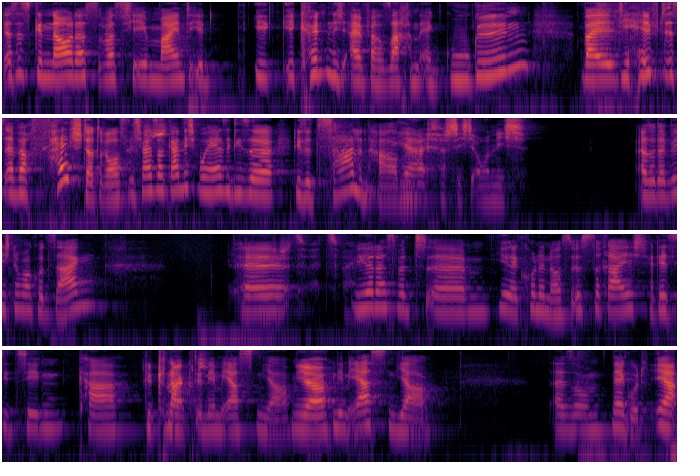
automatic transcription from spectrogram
Das ist genau das, was ich eben meinte. Ihr, ihr, ihr könnt nicht einfach Sachen ergoogeln, weil die Hälfte ist einfach falsch da draußen. Ich weiß auch gar nicht, woher sie diese, diese Zahlen haben. ja, ich verstehe ich auch nicht. Also da will ich noch mal kurz sagen, äh, Zwei, wie war das mit ähm, hier der Kundin aus Österreich? Hat jetzt die 10k geknackt Geknackt. in dem ersten Jahr. Ja. In dem ersten Jahr. Also, na gut. Ja,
